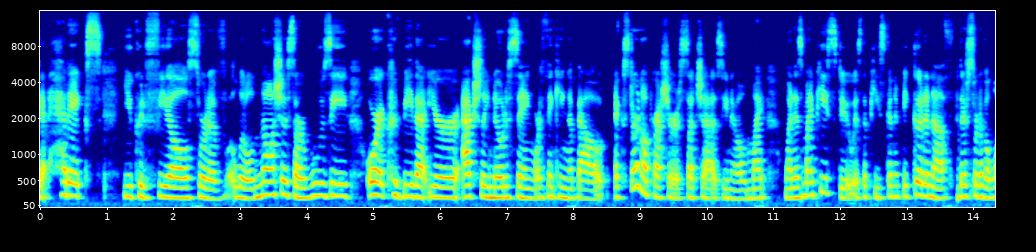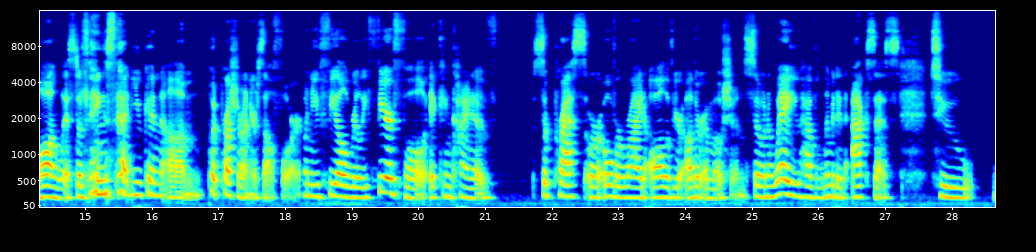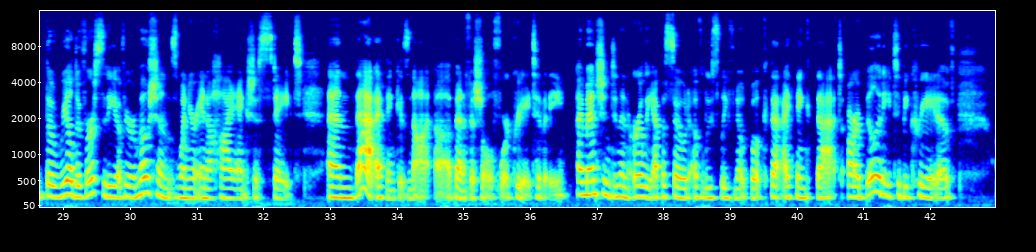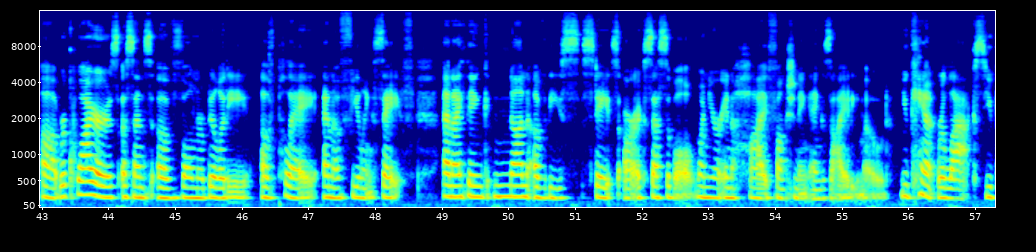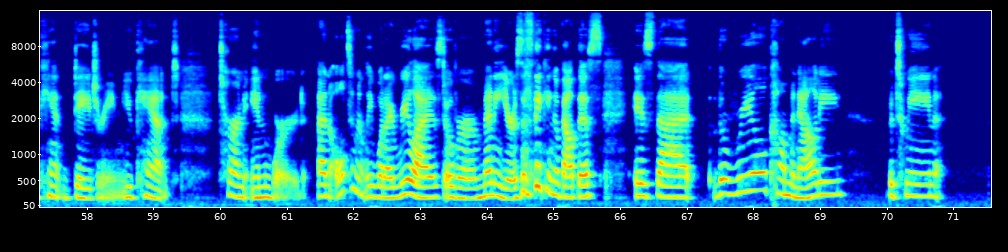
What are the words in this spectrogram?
get headaches, you could feel sort of a little nauseous or woozy, or it could be that you're actually noticing or thinking about external pressures, such as, you know, my when is my piece due? Is the piece going to be good enough? There's sort of a long list of things that you can um, put pressure on yourself for. When you feel really fearful, it can kind of suppress or override all of your other emotions. So, in a way, you have limited access to the real diversity of your emotions when you're in a high anxious state. And that I think is not uh, beneficial for creativity. I mentioned in an early episode of Loose Leaf Notebook that I think that our ability to be creative uh, requires a sense of vulnerability, of play, and of feeling safe. And I think none of these states are accessible when you're in high functioning anxiety mode. You can't relax, you can't daydream, you can't turn inward. And ultimately, what I realized over many years of thinking about this is that the real commonality between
